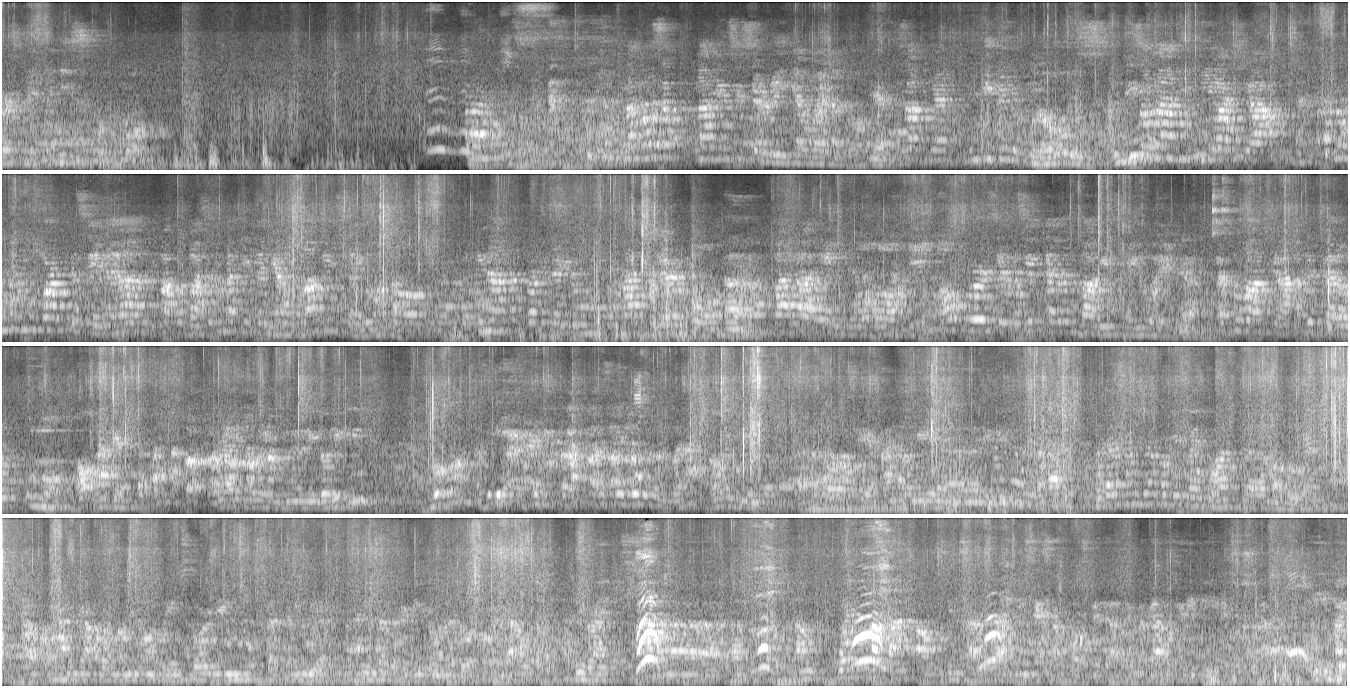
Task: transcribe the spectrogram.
first name sa mo? Nakausap namin si Sir Ricky a while ago. Sabi niya, hindi kayo close. Hindi. So nahihiya siya. Nung yung part kasi na ipapabasa, nung nakita niya, bagay sa'yo. So, inaanap pa nila yung bagay sa'yo eh. Yeah. Natuwa siya, agad ka raw umo. Oh, bakit? right away, naligo. Really? Buko? Sige. Schedule naman ba na? Okay, sige. Oo, sige. Paano kami naligo? Madalas kami sila magkikwentuhan sa babuyan. Kapag nagkakaroon kami ng mga brainstorming, especially, uh, minsan sa kagito na doon now, he writes, ang kwento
